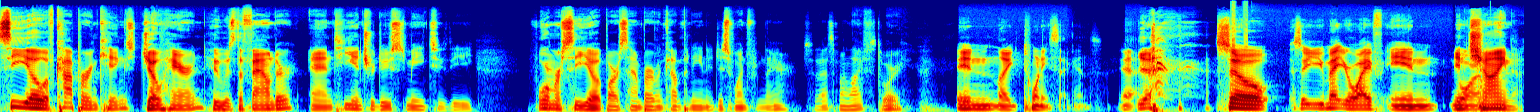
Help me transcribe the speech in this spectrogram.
CEO of Copper and Kings, Joe Heron, who was the founder, and he introduced me to the former CEO at Bardstown Bourbon Company, and it just went from there. So that's my life story. in like 20 seconds. Yeah. Yeah, So so you met your wife in in Orleans, China.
